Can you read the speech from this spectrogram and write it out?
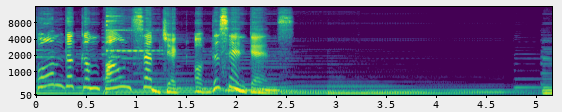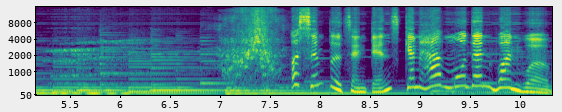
form the compound subject of the sentence. A simple sentence can have more than one verb.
